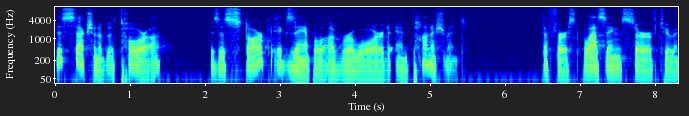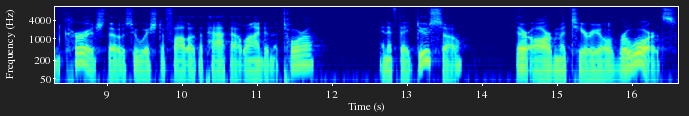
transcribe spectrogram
This section of the Torah is a stark example of reward and punishment. The first blessings serve to encourage those who wish to follow the path outlined in the Torah, and if they do so, there are material rewards.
